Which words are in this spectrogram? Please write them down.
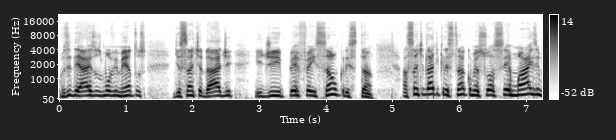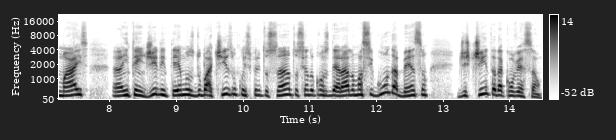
os ideais dos movimentos de santidade e de perfeição cristã. A santidade cristã começou a ser mais e mais uh, entendida em termos do batismo com o Espírito Santo, sendo considerada uma segunda bênção distinta da conversão.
